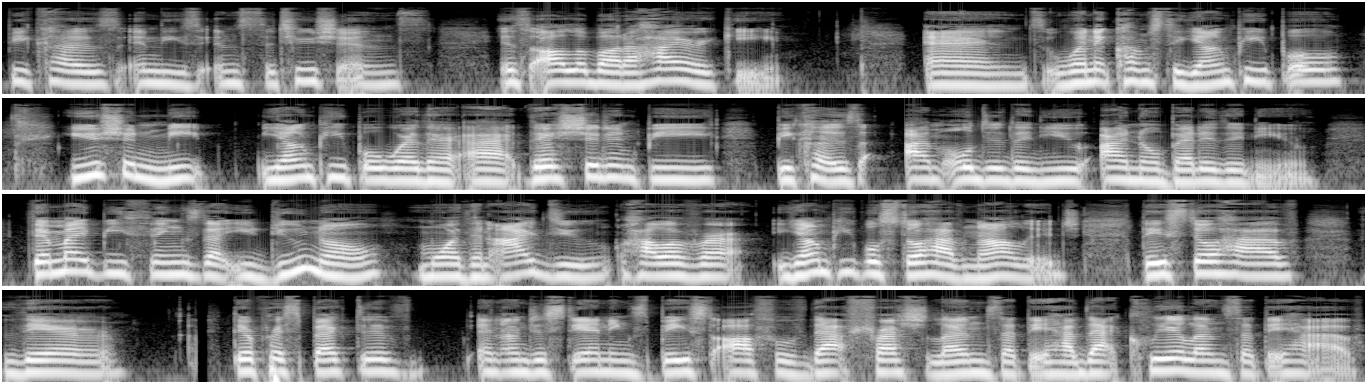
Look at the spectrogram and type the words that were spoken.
Because in these institutions, it's all about a hierarchy. And when it comes to young people, you should meet young people where they're at. There shouldn't be because I'm older than you, I know better than you. There might be things that you do know more than I do. However, young people still have knowledge. They still have their their perspective and understandings based off of that fresh lens that they have, that clear lens that they have.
